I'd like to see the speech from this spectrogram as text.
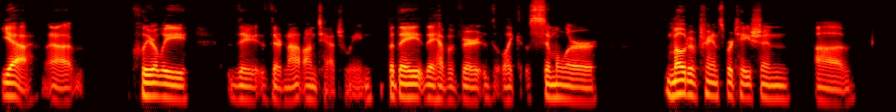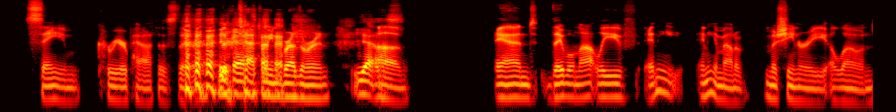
Yeah. Uh, clearly they they're not on Tatooine, but they they have a very like similar mode of transportation, uh same career path as their their yeah. Tatooine brethren. Yes. Um, and they will not leave any any amount of machinery alone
